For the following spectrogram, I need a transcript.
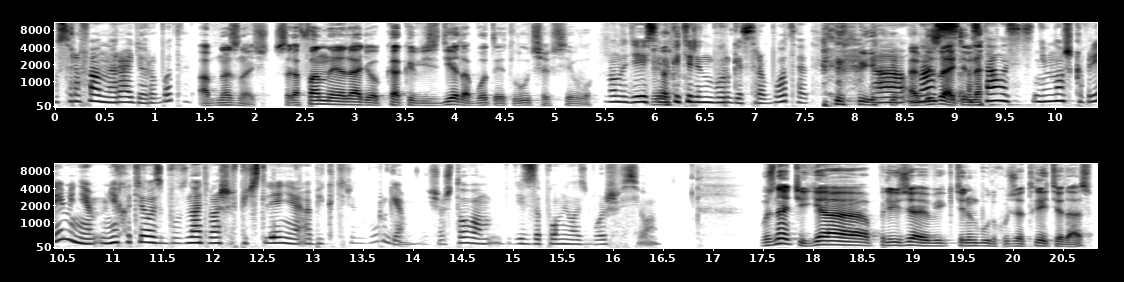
Ну, сарафанное радио работает? Однозначно. Сарафанное радио, как и везде, работает лучше всего. Ну, надеюсь, в Екатеринбурге сработает. А, Обязательно. У нас осталось немножко времени. Мне хотелось бы узнать ваши впечатления об Екатеринбурге. Еще что вам здесь запомнилось больше всего? Вы знаете, я приезжаю в Екатеринбург уже третий раз.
